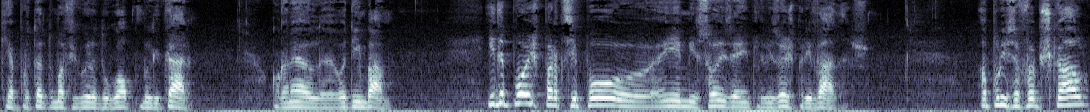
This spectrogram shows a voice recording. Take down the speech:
que é, portanto, uma figura do golpe militar, o coronel Odimba. E depois participou em emissões em televisões privadas. A polícia foi buscá-lo,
